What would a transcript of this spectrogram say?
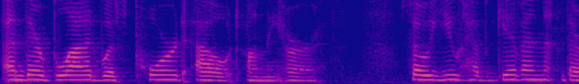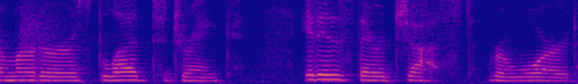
and their blood was poured out on the earth. So you have given their murderers blood to drink. It is their just reward.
